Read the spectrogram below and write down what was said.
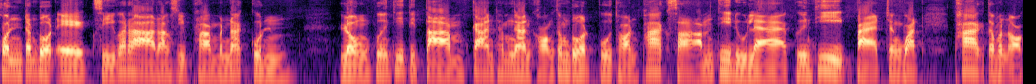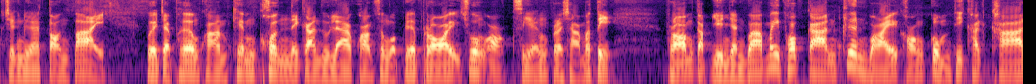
พลตำรวจเอกศรีวรารังสีพรามนกุล ลงพื้นที่ติดตามการทำงานของตำรวจภูธรภาค 3 ที่ดูแลพื้นที่ 8 จังหวัด ภาคตะวันออกเฉียงเหนือตอนใต้ เพื่อจะเพิ่มความเข้มข้นในการดูแลความสงบเรียบร้อย ช่วงออกเสียงประชามติ พร้อมกับยืนยันว่าไม่พบการเคลื่อนไหวของกลุ่มที่คัดค้าน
